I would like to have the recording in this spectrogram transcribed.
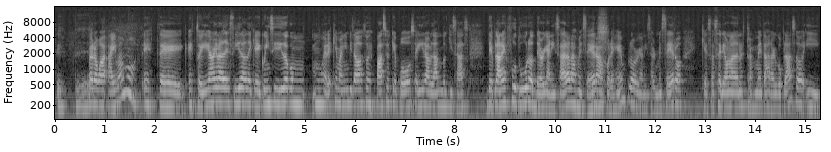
Sí. Este, Pero ahí vamos. Este, estoy agradecida de que he coincidido con mujeres que me han invitado a estos espacios que puedo seguir hablando quizás de planes futuros, de organizar a las meseras, por ejemplo, organizar meseros, que esa sería una de nuestras metas a largo plazo. Y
